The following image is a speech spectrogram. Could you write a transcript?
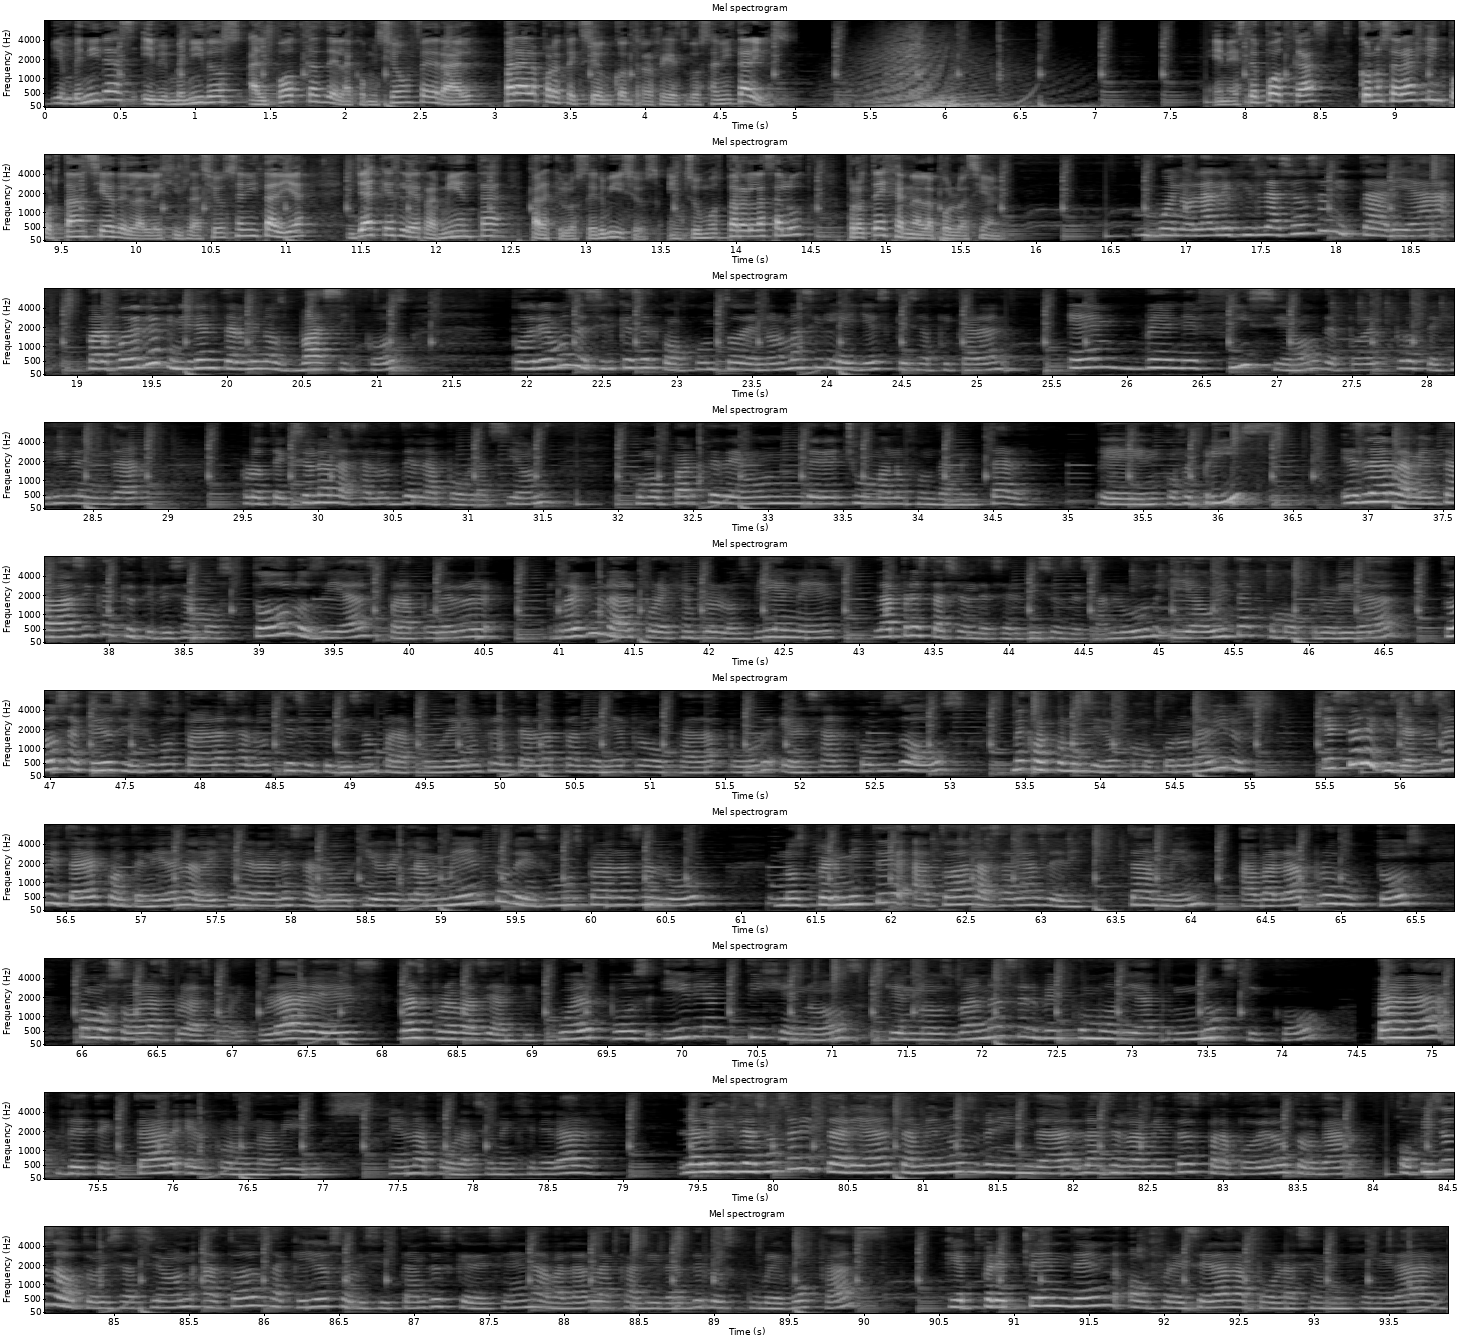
Bienvenidas y bienvenidos al podcast de la Comisión Federal para la Protección contra Riesgos Sanitarios. En este podcast conocerás la importancia de la legislación sanitaria, ya que es la herramienta para que los servicios e insumos para la salud protejan a la población. Bueno, la legislación sanitaria, para poder definir en términos básicos, podríamos decir que es el conjunto de normas y leyes que se aplicarán en beneficio de poder proteger y brindar protección a la salud de la población como parte de un derecho humano fundamental. En COFEPRIS es la herramienta básica que utilizamos todos los días para poder regular, por ejemplo, los bienes, la prestación de servicios de salud y ahorita como prioridad todos aquellos insumos para la salud que se utilizan para poder enfrentar la pandemia provocada por el SARS-CoV-2, mejor conocido como coronavirus. Esta legislación sanitaria contenida en la Ley General de Salud y Reglamento de Insumos para la Salud nos permite a todas las áreas de dictamen avalar productos como son las pruebas moleculares, las pruebas de anticuerpos y de antígenos que nos van a servir como diagnóstico para detectar el coronavirus en la población en general. La legislación sanitaria también nos brinda las herramientas para poder otorgar oficios de autorización a todos aquellos solicitantes que deseen avalar la calidad de los cubrebocas que pretenden ofrecer a la población en general.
